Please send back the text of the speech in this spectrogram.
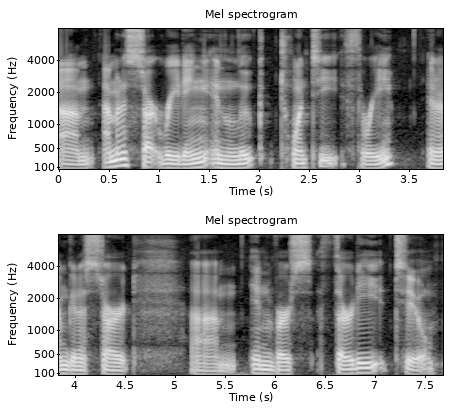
Um, I'm going to start reading in Luke 23, and I'm going to start um, in verse 32.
